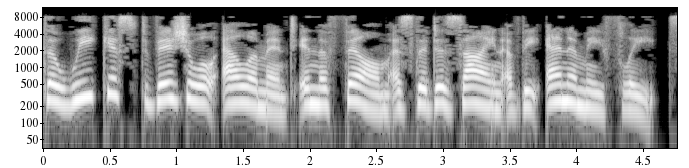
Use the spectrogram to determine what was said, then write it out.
The weakest visual element in the film is the design of the enemy fleets.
